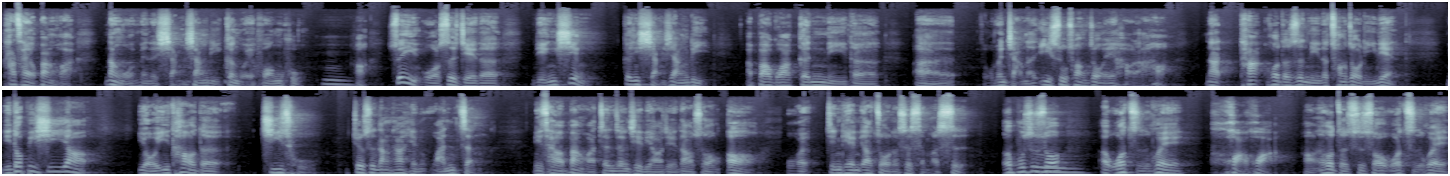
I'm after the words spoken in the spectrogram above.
它才有办法让我们的想象力更为丰富，嗯，好，所以我是觉得灵性跟想象力啊，包括跟你的呃，我们讲的艺术创作也好了哈，那他或者是你的创作理念，你都必须要有一套的基础，就是让它很完整，你才有办法真正去了解到说，哦。我今天要做的是什么事，而不是说，呃，我只会画画啊，或者是说我只会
